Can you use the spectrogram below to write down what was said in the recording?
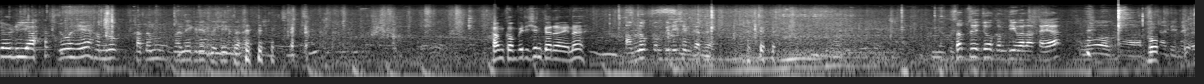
journey ah. जो है हम लोग खत्म करने के लिए कोशिश कर रहे हैं हम कंपटीशन कर रहे हैं ना हम लोग कंपटीशन कर रहे हैं। सबसे जो कमती वाला खाया वो अ, वो पैसा देना है।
